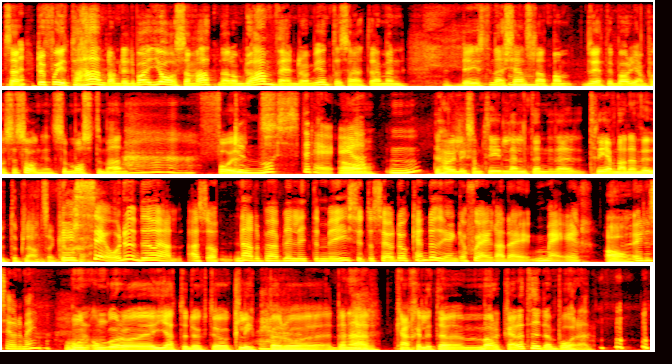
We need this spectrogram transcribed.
Så här, du får ju ta hand om det, det är bara jag som vattnar dem. Du använder dem ju inte så att, ja, men, det är just den där känslan att man, du vet i början på säsongen så måste man ah få Du ut. måste det. Ja. Ja. Mm. Det hör ju liksom till en liten den där trevnaden vid uteplatsen Det är kanske. så du börjar, alltså när det börjar bli lite mysigt och så, då kan du engagera dig mer. Ja. Är det så du menar? Hon, hon går och är jätteduktig och klipper och den här kanske lite mörkare tiden på året.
